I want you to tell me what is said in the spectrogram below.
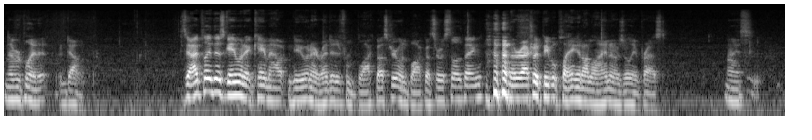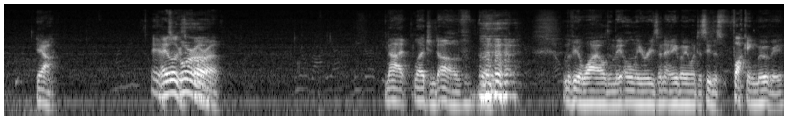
Never played it. Don't. See, I played this game when it came out new, and I rented it from Blockbuster when Blockbuster was still a thing. there were actually people playing it online, and I was really impressed. Nice. Yeah. Hey, Hey, look, Quorra. Quorra. Not Legend of, but Olivia Wilde, and the only reason anybody went to see this fucking movie.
